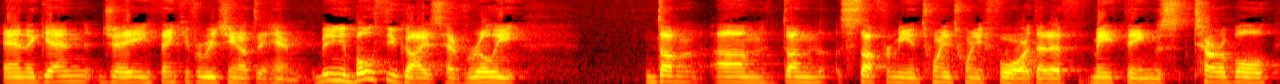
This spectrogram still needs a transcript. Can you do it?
And again, Jay, thank you for reaching out to him. I mean, both you guys have really done um, done stuff for me in 2024 that have made things terrible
